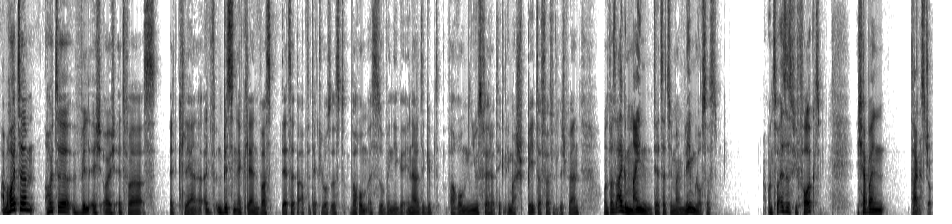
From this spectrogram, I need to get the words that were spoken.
Aber heute, heute will ich euch etwas erklären, äh, ein bisschen erklären, was derzeit bei Apfeltech los ist, warum es so wenige Inhalte gibt, warum Newsflash-Artikel immer später veröffentlicht werden und was allgemein derzeit in meinem Leben los ist. Und zwar ist es wie folgt. Ich habe einen Tagesjob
